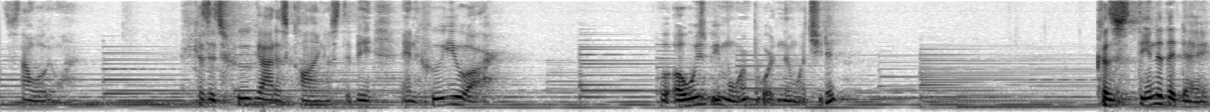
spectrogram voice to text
It's not what we want. Because it's who God is calling us to be. And who you are will always be more important than what you do. Because at the end of the day,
